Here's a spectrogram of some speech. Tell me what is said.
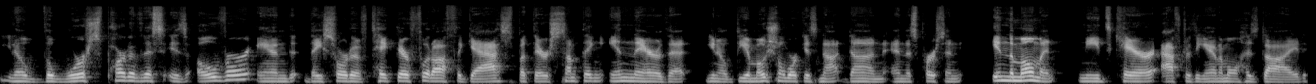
you know the worst part of this is over and they sort of take their foot off the gas but there's something in there that you know the emotional work is not done and this person in the moment needs care after the animal has died?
